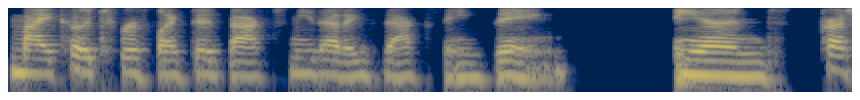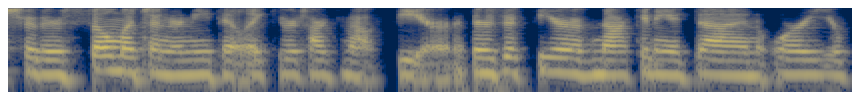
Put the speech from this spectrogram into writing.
my coach reflected back to me that exact same thing. And pressure, there's so much underneath it. Like you were talking about fear. There's a fear of not getting it done, or you're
